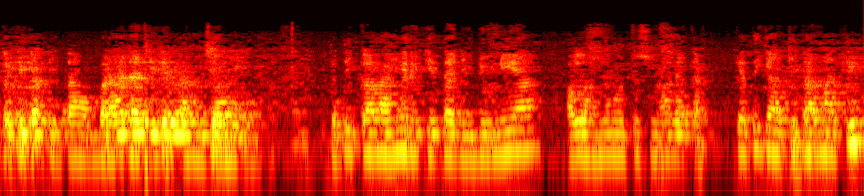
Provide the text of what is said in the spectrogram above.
ketika kita berada di dalam janin. Ketika lahir kita di dunia, Allah mengutus malaikat. Ketika kita mati,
